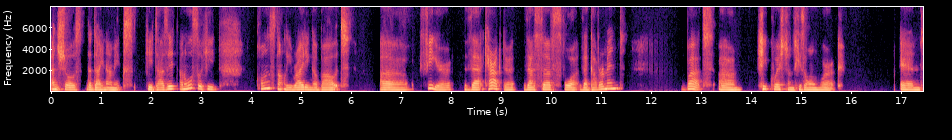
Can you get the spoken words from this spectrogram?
and shows the dynamics he does it and also he constantly writing about a figure that character that serves for the government but um, he questions his own work. And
